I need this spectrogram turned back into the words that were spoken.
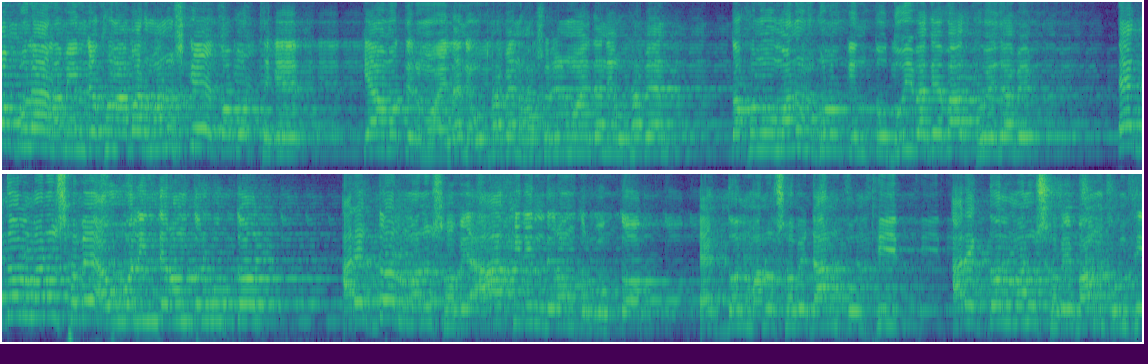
রব্বুল আলামিন যখন আবার মানুষকে কবর থেকে কেয়ামতের ময়দানে উঠাবেন হাসরের ময়দানে উঠাবেন, তখনও মানুষগুলো কিন্তু দুই ভাগে ভাগ হয়ে যাবে। একদল মানুষ হবে আউয়ালিনদের অন্তর্ভুক্ত, আরেক দল মানুষ হবে আখিরিনদের অন্তর্ভুক্ত। একদল মানুষ হবে ডানপন্থী, আরেক দল মানুষ হবে বামপন্থী,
